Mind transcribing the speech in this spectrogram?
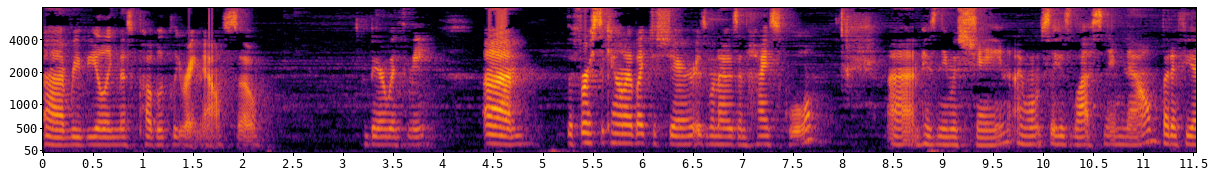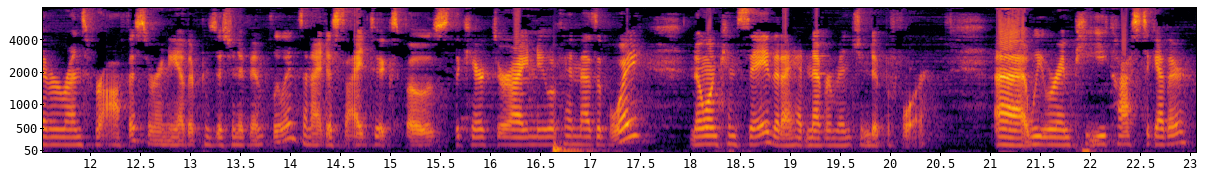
uh, revealing this publicly right now, so bear with me. Um, the first account I'd like to share is when I was in high school. Um, his name was Shane. I won't say his last name now, but if he ever runs for office or any other position of influence and I decide to expose the character I knew of him as a boy, no one can say that I had never mentioned it before. Uh, we were in PE class together.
